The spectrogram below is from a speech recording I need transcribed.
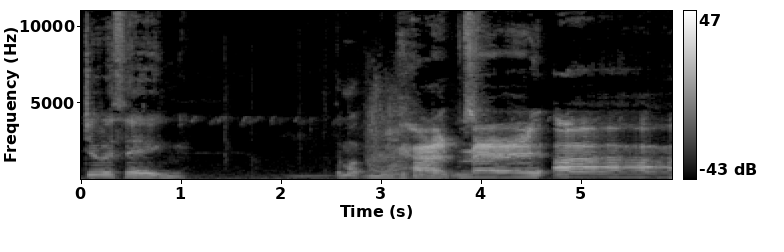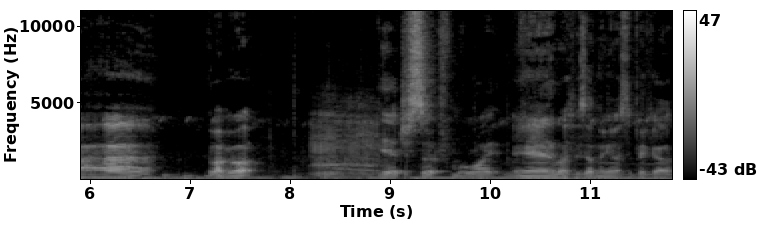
Do a thing. There might be more Help items. me! Ah! There might be what? Yeah, just search for more items. Yeah, there must be something else to pick up.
